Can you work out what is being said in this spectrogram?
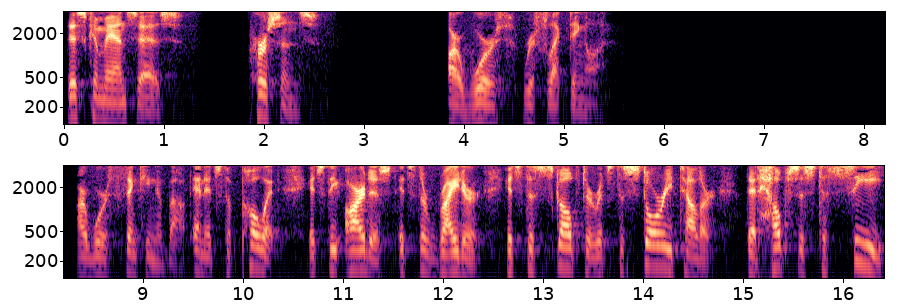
This command says, persons are worth reflecting on, are worth thinking about. And it's the poet, it's the artist, it's the writer, it's the sculptor, it's the storyteller that helps us to see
